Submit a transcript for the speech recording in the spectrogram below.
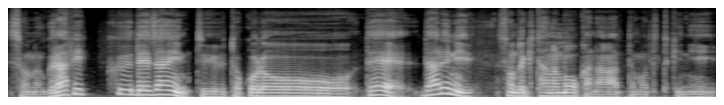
そのグラフィックデザインというところで誰にその時頼もうかなって思った時に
